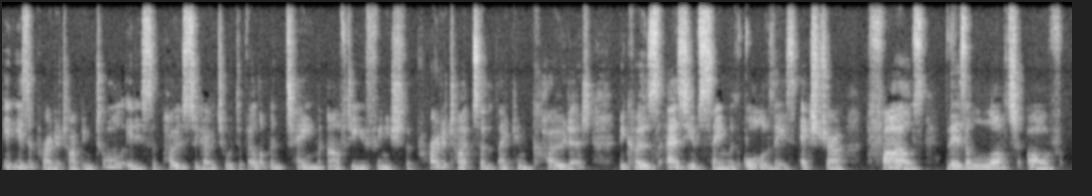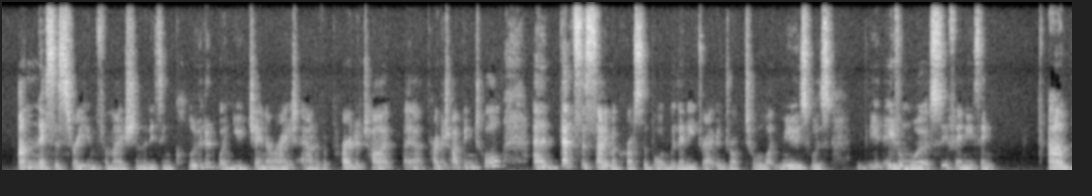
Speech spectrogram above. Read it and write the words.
It is a prototyping tool. It is supposed to go to a development team after you finish the prototype so that they can code it because as you've seen with all of these extra files, there's a lot of unnecessary information that is included when you generate out of a prototype uh, prototyping tool. And that's the same across the board with any drag and drop tool. Like Muse was even worse if anything. Um,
